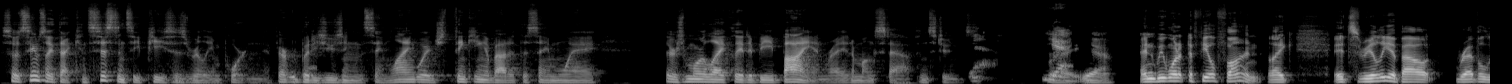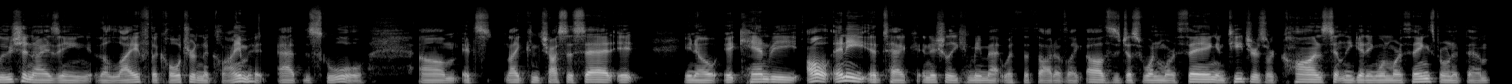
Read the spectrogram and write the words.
So it seems like that consistency piece is really important. If everybody's using the same language, thinking about it the same way, there's more likely to be buy-in, right, among staff and students. Yeah. Yeah. Right, yeah. And we want it to feel fun. Like it's really about revolutionizing the life, the culture, and the climate at the school. Um, it's like Kinshasa said, it you know it can be all any ed tech initially can be met with the thought of like oh this is just one more thing and teachers are constantly getting one more thing thrown at them.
